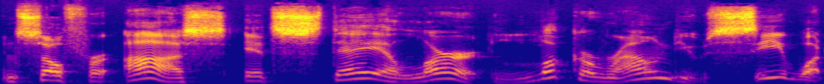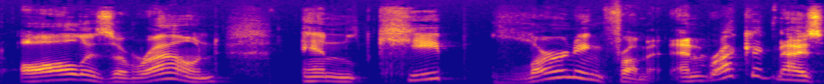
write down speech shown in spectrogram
And so for us, it's stay alert, look around you, see what all is around, and keep learning from it and recognize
